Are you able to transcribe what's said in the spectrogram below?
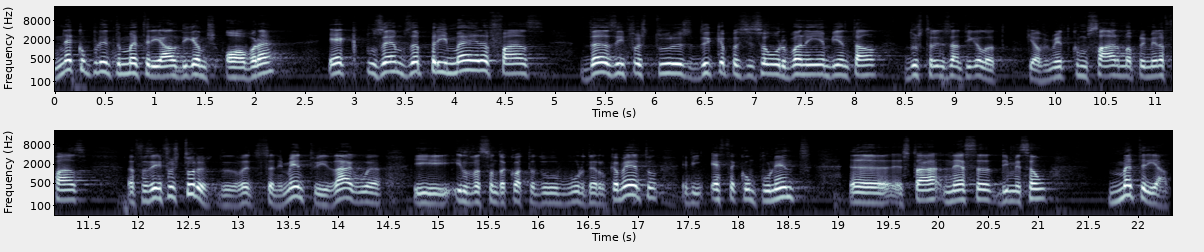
Na componente material, digamos obra, é que pusemos a primeira fase das infraestruturas de capacitação urbana e ambiental dos terrenos da antiga lota, que é, obviamente começar uma primeira fase a fazer infraestruturas de rede de saneamento e de água e elevação da cota do muro de enrocamento, enfim, essa componente uh, está nessa dimensão material.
